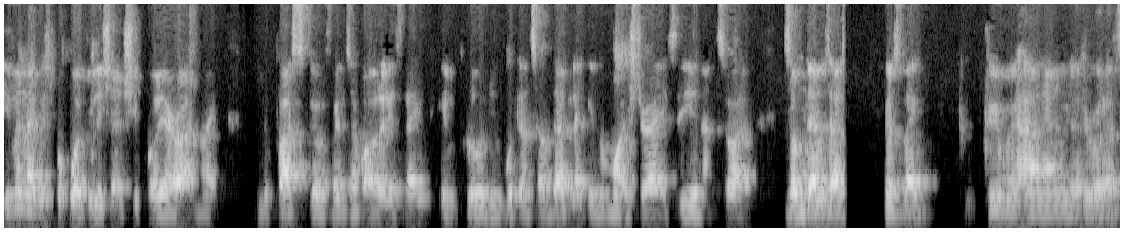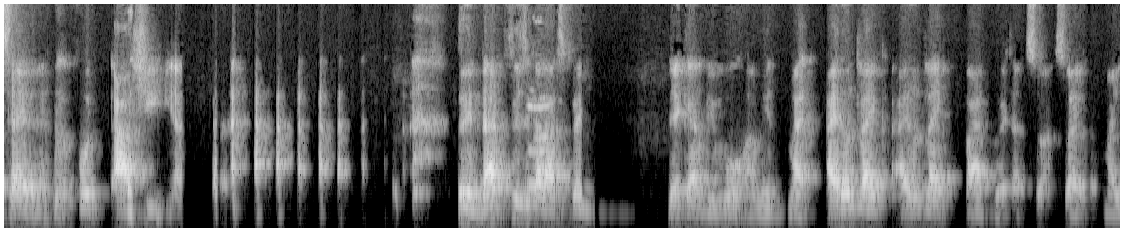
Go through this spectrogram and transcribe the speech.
even like we spoke about relationship earlier on, like the past girlfriends have always like improved importance of that, like you know, moisturizing and so on. Sometimes I just like cream my hand and we just roll outside and put so in that physical aspect, there can be more. I mean, my I don't like I don't like bad breath and so on. So I, my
